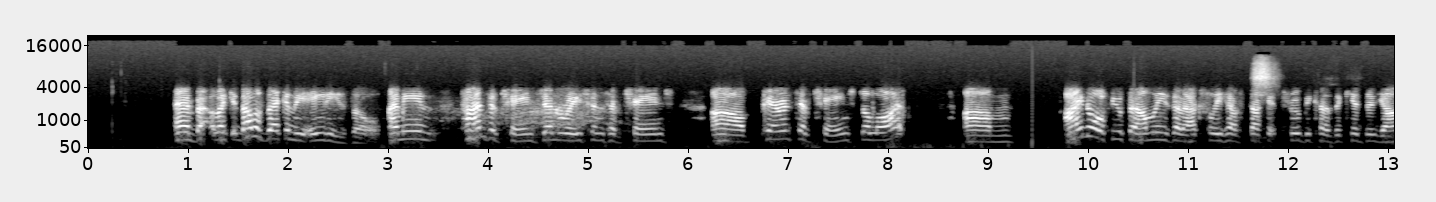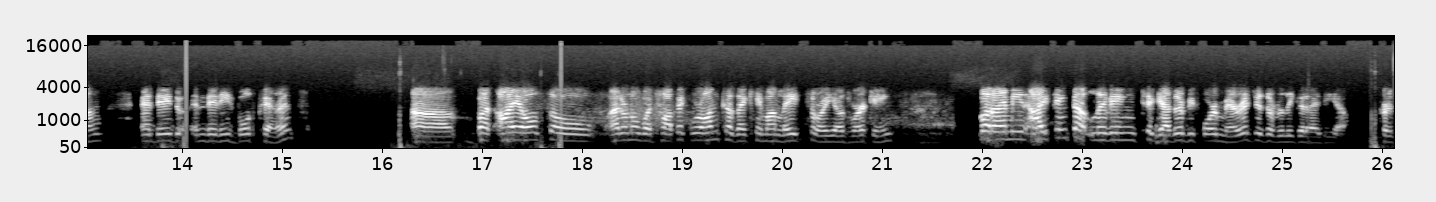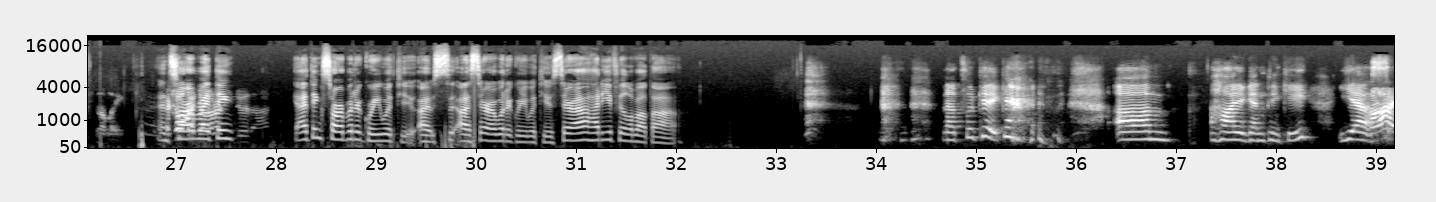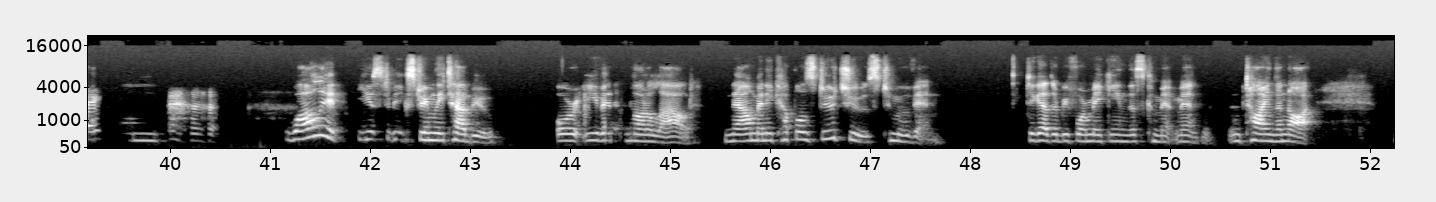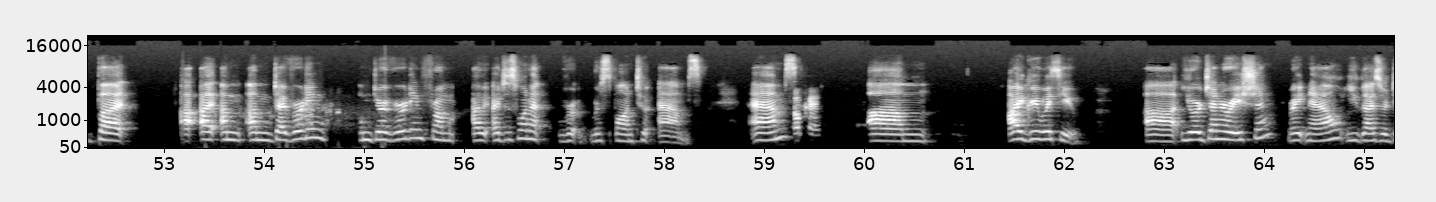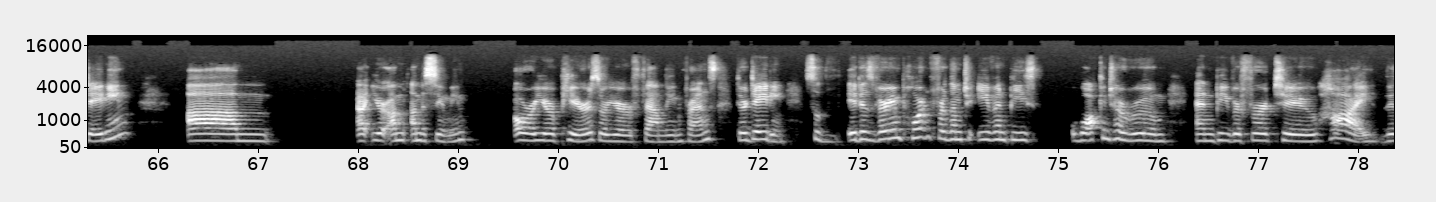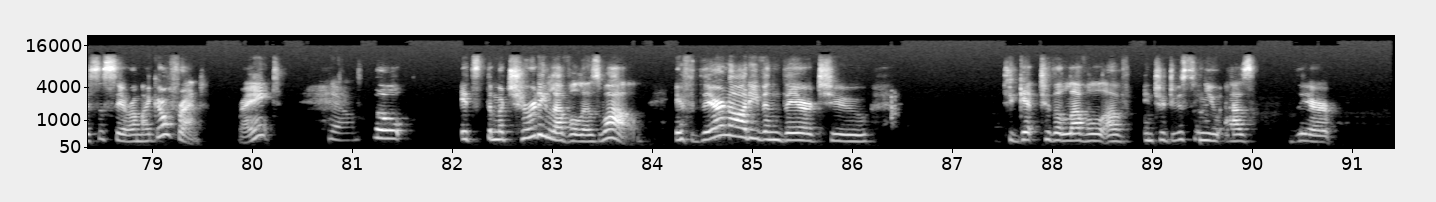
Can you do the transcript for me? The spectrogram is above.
And like that was back in the 80s, though. I mean, times have changed, generations have changed, uh, parents have changed a lot. Um, I know a few families that actually have stuck it through because the kids are young and they do, and they need both parents. Uh, but I also, I don't know what topic we're on because I came on late. Sorry, I was working. But I mean, I think that living together before marriage is a really good idea, personally. And Sarah, I think, I think Sarah would agree with you. Uh, uh, Sarah would agree with you. Sarah, how do you feel about that? That's okay, Karen. Um, hi again, Pinky. Yes. Hi. Um, while it used to be extremely taboo or even not allowed, now, many couples do choose to move in together before making this commitment and tying the knot. But I, am I'm, I'm diverting. I'm diverting from. I, I just want to re- respond to AMS. AMS. Okay. Um, I agree with you. Uh, your generation right now, you guys are dating. Um, your, I'm, I'm assuming, or your peers or your family and friends, they're dating. So it is very important for them to even be walk into a room and be referred to, hi, this is Sarah, my girlfriend, right? Yeah. So it's the maturity level as well. If they're not even there to to get to the level of introducing you as their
